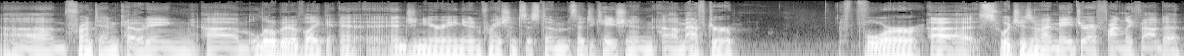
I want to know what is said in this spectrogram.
um, front end coding, um, a little bit of like e- engineering and information systems education. Um, after four uh, switches in my major, I finally found a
